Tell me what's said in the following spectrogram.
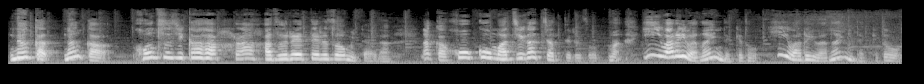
なんかなんか本筋から外れてるぞみたいな。なんか方向間違っちゃってるぞ。まあいい悪いはないんだけどいい悪いはないんだけど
